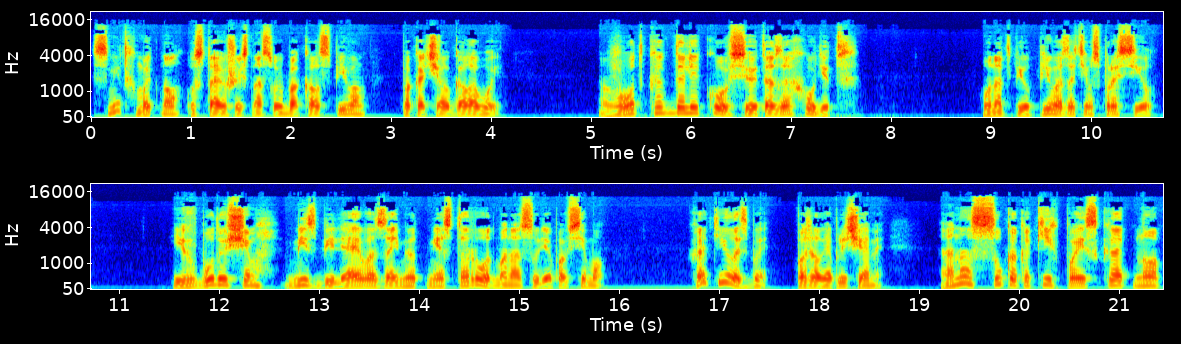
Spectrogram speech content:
Смит хмыкнул, уставившись на свой бокал с пивом, покачал головой. «Вот как далеко все это заходит». Он отпил пиво, затем спросил. «И в будущем мисс Беляева займет место Родмана, судя по всему». «Хотелось бы», — пожал я плечами. «Она, сука, каких поискать, но...»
